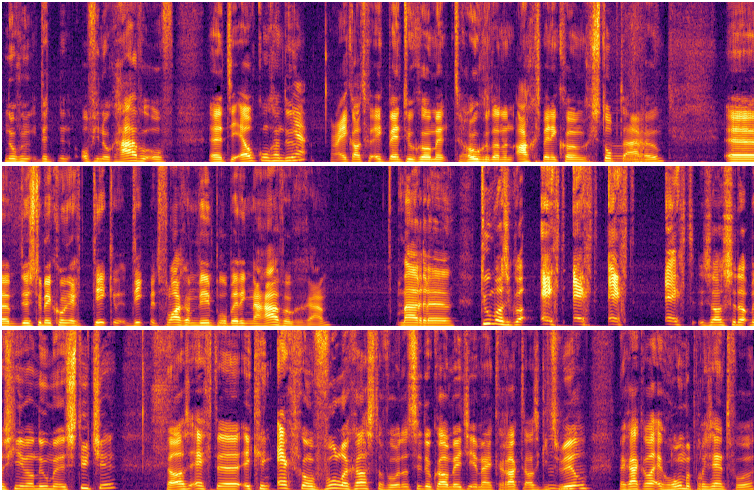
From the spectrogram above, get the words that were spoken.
nog een, of je nog HAVO of eh, TL kon gaan doen. Ja. Maar ik, had, ik ben toen gewoon met hoger dan een 8 ben ik gewoon gestopt, Oh. Aro. Eh, dus toen ben ik gewoon echt dik, dik met vlag en wimpel ben ik naar HAVO gegaan. Maar eh, toen was ik wel echt, echt, echt, echt, zoals ze dat misschien wel noemen, een stuutje. Dat was echt, eh, ik ging echt gewoon volle gas ervoor. Dat zit ook wel een beetje in mijn karakter. Als ik iets Mhm. wil, dan ga ik er wel echt 100% voor.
